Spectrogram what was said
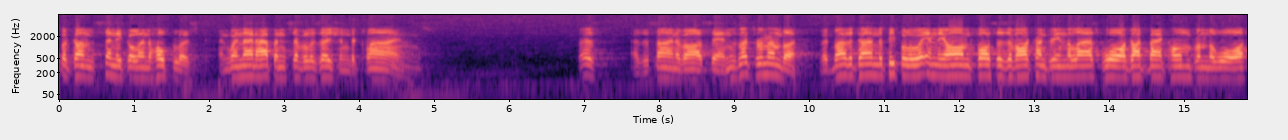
becomes cynical and hopeless. And when that happens, civilization declines. First, as a sign of our sins, let's remember that by the time the people who were in the armed forces of our country in the last war got back home from the war,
